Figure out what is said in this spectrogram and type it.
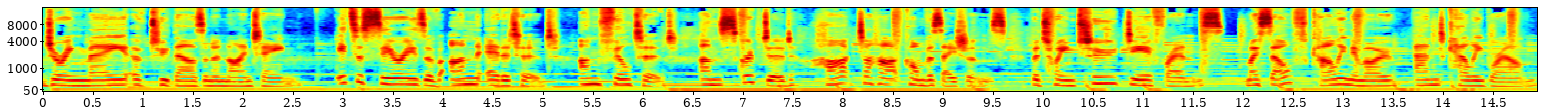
during May of 2019. It's a series of unedited, unfiltered, unscripted, heart to heart conversations between two dear friends, myself, Carly Nimmo, and Callie Brown.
